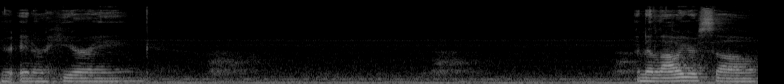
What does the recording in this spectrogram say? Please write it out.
your inner hearing. And allow yourself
